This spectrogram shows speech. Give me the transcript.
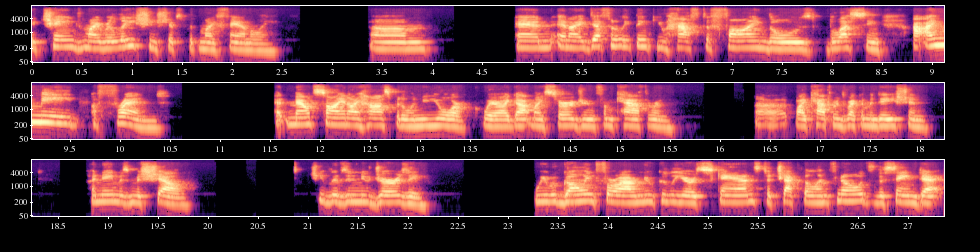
It changed my relationships with my family. Um, and and I definitely think you have to find those blessings. I, I made a friend at Mount Sinai Hospital in New York, where I got my surgeon from Katharine, uh, by Katharine's recommendation. Her name is Michelle. She lives in New Jersey we were going for our nuclear scans to check the lymph nodes the same day.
